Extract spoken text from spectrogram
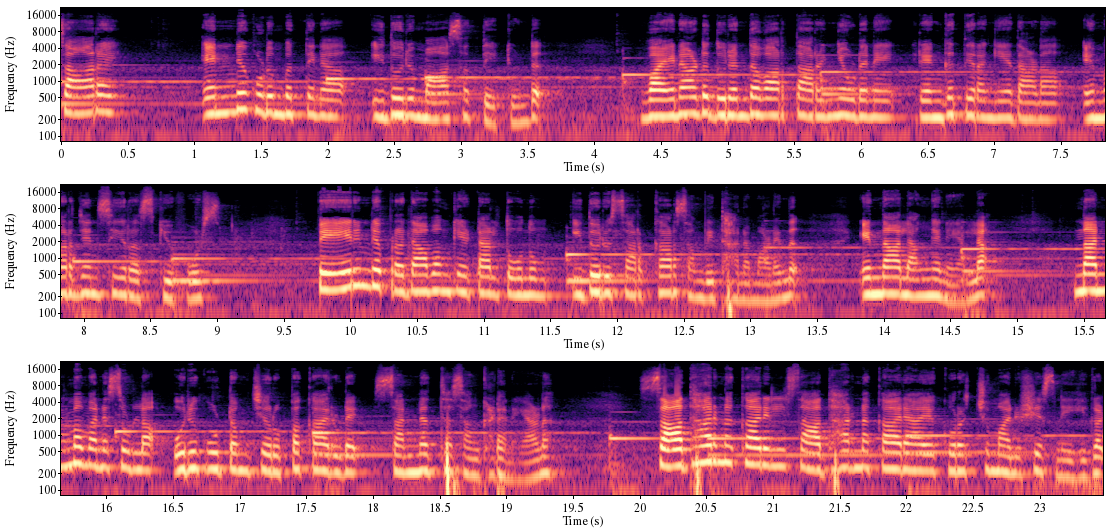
സാറേ എന്റെ കുടുംബത്തിന് ഇതൊരു മാസത്തേക്കുണ്ട്. വയനാട് ദുരന്ത വാർത്ത അറിഞ്ഞ ഉടനെ രംഗത്തിറങ്ങിയതാണ് എമർജൻസി റെസ്ക്യൂ ഫോഴ്സ്. പേരിന്റെ പ്രതാപം കേട്ടാൽ തോന്നും ഇതൊരു സർക്കാർ സംവിധാനമാണെന്ന്. എന്നാൽ അങ്ങനെയല്ല. നന്മ മനസ്സുള്ള ഒരു കൂട്ടം ചെറുപ്പക്കാരുടെ സന്നദ്ധ സംഘടനയാണ്. സാധാരണക്കാരിൽ സാധാരണക്കാരായ കുറച്ചു മനുഷ്യസ്നേഹികൾ.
